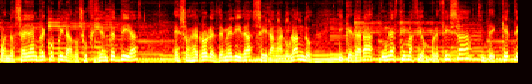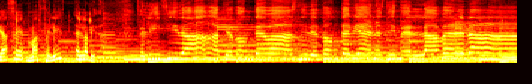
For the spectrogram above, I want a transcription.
Cuando se hayan recopilado suficientes días, esos errores de medida se irán anulando y quedará una estimación precisa de qué te hace más feliz en la vida. Felicidad, ¿hacia dónde vas? Ni de dónde vienes, dime la verdad.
